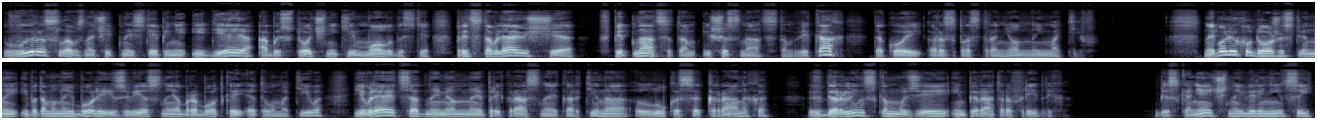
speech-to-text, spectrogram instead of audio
выросла в значительной степени идея об источнике молодости, представляющая в XV и XVI веках такой распространенный мотив. Наиболее художественной и потому наиболее известной обработкой этого мотива является одноименная прекрасная картина Лукаса Кранаха в Берлинском музее императора Фридриха. Бесконечной вереницей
